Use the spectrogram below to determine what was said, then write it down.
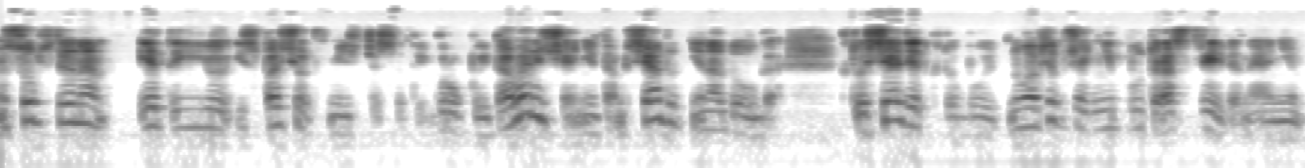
Собственно, это ее и спасет вместе с этой группой товарищей. Они там сядут ненадолго. Кто сядет, кто будет. Ну, во всяком случае, они не будут расстреляны. Они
